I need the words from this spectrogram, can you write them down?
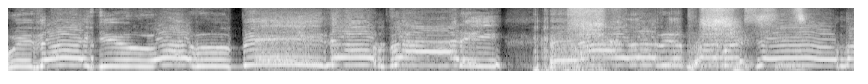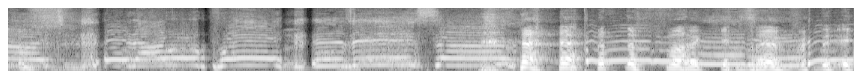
Without you, I will be nobody. And I love you, Pepper, so much. And I will play this song. what the fuck is happening?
